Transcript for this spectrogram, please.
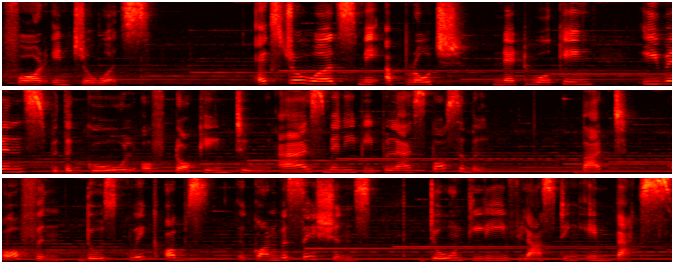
for introverts. Extroverts may approach networking events with the goal of talking to as many people as possible. But often, those quick obs- conversations don't leave lasting impacts.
